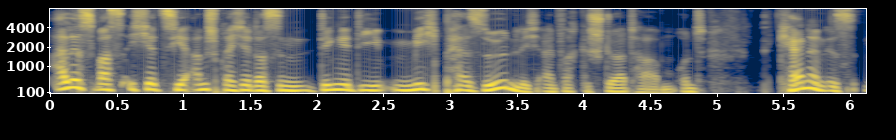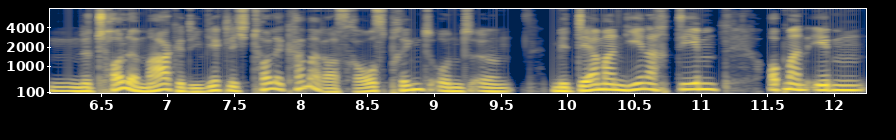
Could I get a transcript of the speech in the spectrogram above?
Alles, was ich jetzt hier anspreche, das sind Dinge, die mich persönlich einfach gestört haben. Und Canon ist eine tolle Marke, die wirklich tolle Kameras rausbringt und äh, mit der man je nachdem, ob man eben,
